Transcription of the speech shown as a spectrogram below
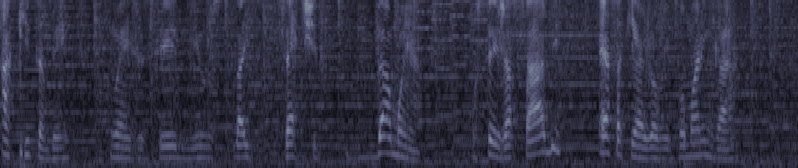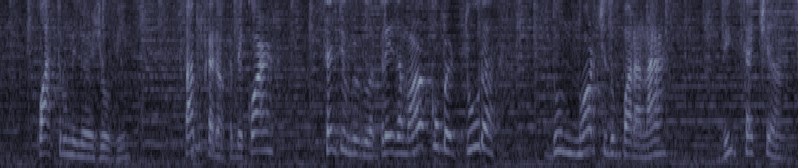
aqui também no RCC News das 7 da manhã. Você já sabe, essa aqui é a Jovem Pan Maringá. 4 milhões de ouvintes. Sabe, Carioca Decor? 101,3, a maior cobertura do norte do Paraná, 27 anos.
